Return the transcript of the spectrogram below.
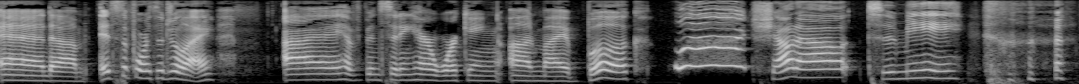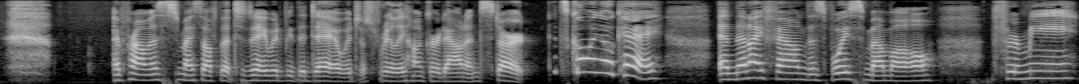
And um, it's the 4th of July. I have been sitting here working on my book. What? Shout out to me. I promised myself that today would be the day I would just really hunker down and start. It's going okay. And then I found this voice memo. For me,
